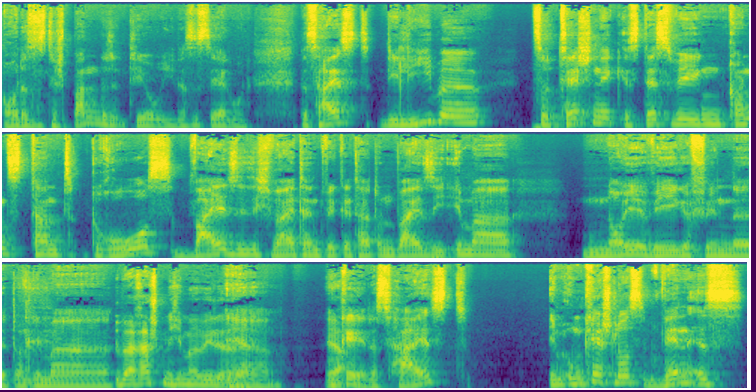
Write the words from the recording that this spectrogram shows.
Oh, das ist eine spannende Theorie. Das ist sehr gut. Das heißt, die Liebe zur Technik ist deswegen konstant groß, weil sie sich weiterentwickelt hat und weil sie immer neue Wege findet und immer. Überrascht mich immer wieder. Ja. ja. Okay, das heißt, im Umkehrschluss, wenn es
